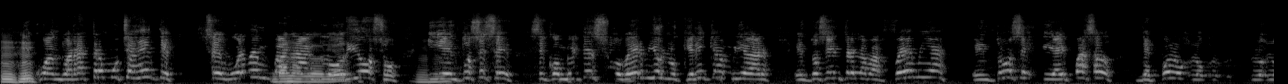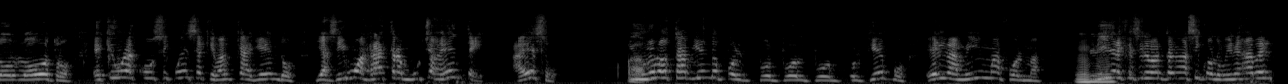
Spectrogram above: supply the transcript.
Y cuando arrastran mucha gente, se vuelven Vanagloriosos. vanagloriosos. Y entonces se, se convierten soberbios, no quieren cambiar. Entonces entra en la blasfemia. Entonces, y ahí pasa después lo, lo- lo- lo- lo otro. Es que es una consecuencia que van cayendo. Y así arrastran mucha gente a eso. Y Wow. uno lo está viendo por, por, por, por, por tiempo. Es la misma forma. Líderes que se levantan así, cuando vienes a ver,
